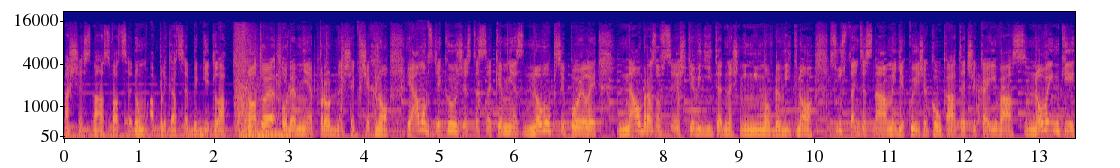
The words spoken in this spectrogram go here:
a 16.27 aplikace BigGitLab. No a to je ode mě pro dnešek všechno. Já moc děkuji, že jste se ke mně znovu připojili. Na obrazovce ještě vidíte dnešní Meme of the Week. No, zůstaňte s námi, děkuji, že koukáte. Čekají vás novinky,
